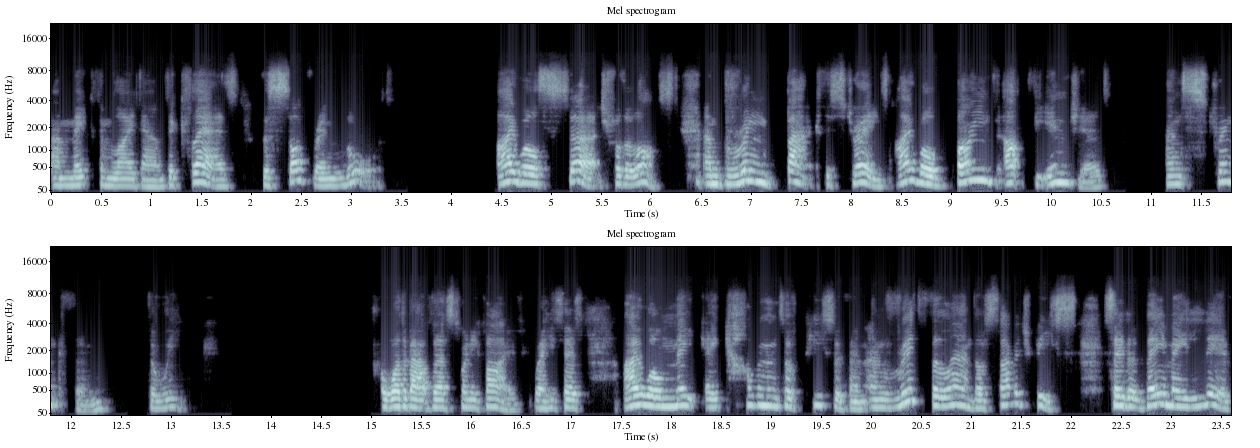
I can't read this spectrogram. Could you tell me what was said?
and make them lie down, declares the sovereign Lord. I will search for the lost and bring back the strays. I will bind up the injured and strengthen the weak. Or what about verse 25, where he says, I will make a covenant of peace with them and rid the land of savage beasts, so that they may live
